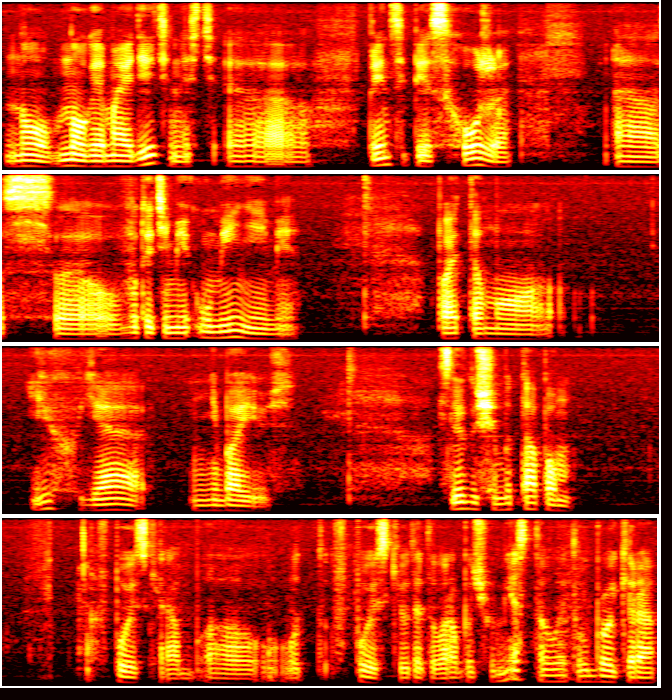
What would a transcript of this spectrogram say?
но многое моя деятельность в принципе схожа с вот этими умениями, поэтому их я не боюсь. Следующим этапом в поиске, э, вот, в поиске вот этого рабочего места у этого брокера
